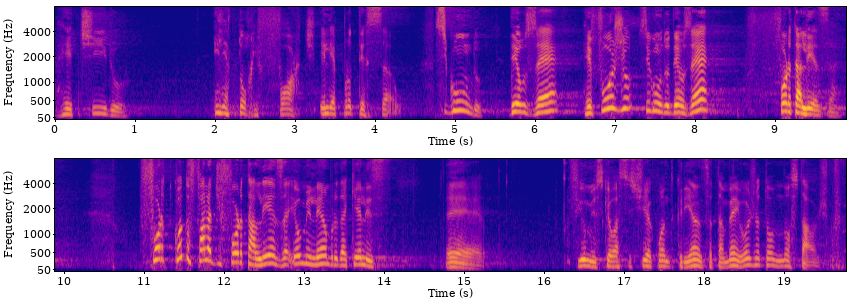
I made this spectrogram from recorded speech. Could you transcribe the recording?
retiro. Ele é torre forte, ele é proteção. Segundo, Deus é refúgio. Segundo, Deus é fortaleza. For, quando fala de fortaleza, eu me lembro daqueles é, filmes que eu assistia quando criança também. Hoje eu estou nostálgico.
